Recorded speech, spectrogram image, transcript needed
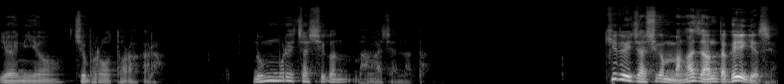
여인이여 집으로 돌아가라. 눈물의 자식은 망하지 않는다. 기도의 자식은 망하지 않는다. 그 얘기했어요.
